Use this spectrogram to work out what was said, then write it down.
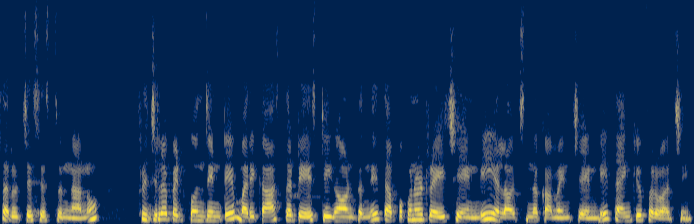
సర్వ్ చేసేస్తున్నాను. ఫ్రిడ్జ్లో పెట్టుకొని తింటే మరి కాస్త టేస్టీగా ఉంటుంది. తప్పకుండా ట్రై చేయండి. ఎలా వచ్చిందో కామెంట్ చేయండి. Thank you for watching.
